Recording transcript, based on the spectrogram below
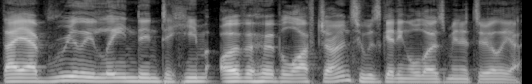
They have really leaned into him over Herbalife Jones, who was getting all those minutes earlier.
